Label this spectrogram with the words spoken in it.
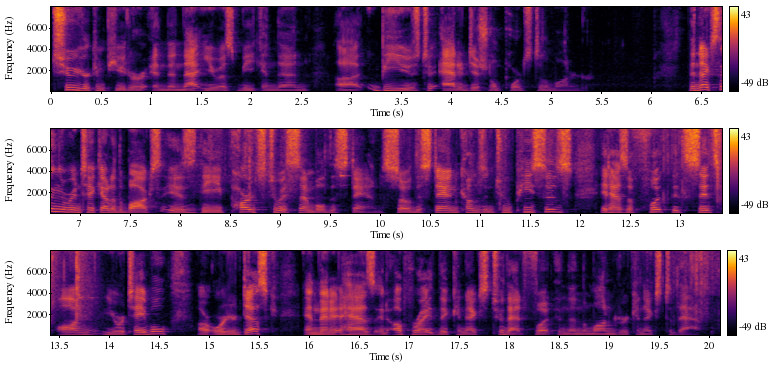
to your computer, and then that USB can then uh, be used to add additional ports to the monitor. The next thing that we're gonna take out of the box is the parts to assemble the stand. So the stand comes in two pieces. It has a foot that sits on your table or, or your desk, and then it has an upright that connects to that foot, and then the monitor connects to that.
